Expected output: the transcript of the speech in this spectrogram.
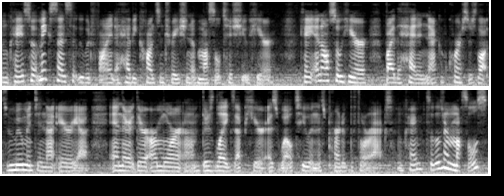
okay? So it makes sense that we would find a heavy concentration of muscle tissue here, okay? And also here by the head and neck, of course, there's lots of movement in that area, and there, there are more, um, there's legs up here as well too in this part of the thorax, okay? So those are muscles.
